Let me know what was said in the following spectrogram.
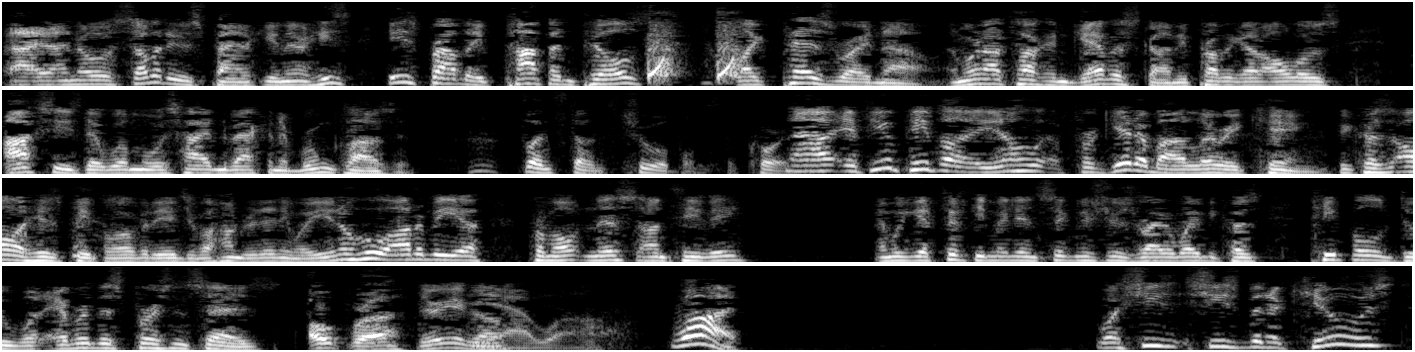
I, I know somebody who's panicking there. He's he's probably popping pills like Pez right now, and we're not talking Gaviscon. He probably got all those oxys that Wilma was hiding back in the broom closet. Flintstones chewables, of course. Now, if you people, you know, forget about Larry King because all of his people are over the age of 100 anyway. You know who ought to be uh, promoting this on TV? And we get 50 million signatures right away because people do whatever this person says. Oprah. There you go. Yeah, well. What? Well, she's she's been accused.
